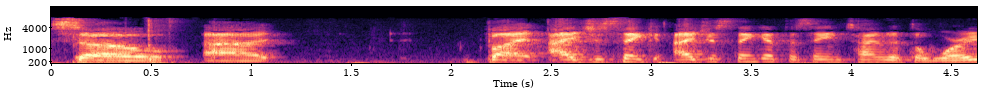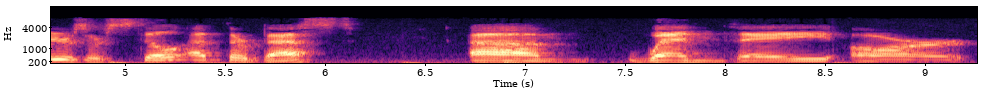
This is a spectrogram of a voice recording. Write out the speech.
so. Uh, but I just think I just think at the same time that the Warriors are still at their best um, when they are,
